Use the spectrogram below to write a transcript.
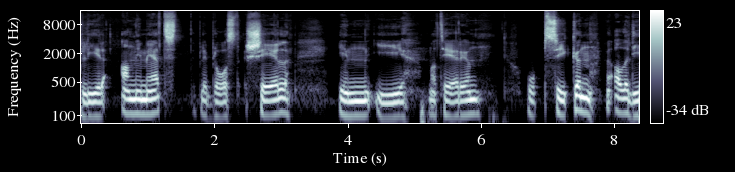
blir animert ble blåst sjel inn i materien og psyken, med alle de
